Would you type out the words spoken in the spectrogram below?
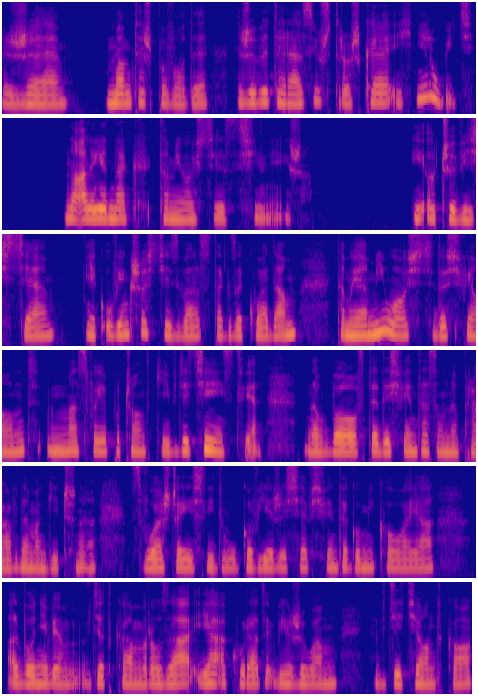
że mam też powody, żeby teraz już troszkę ich nie lubić. No ale jednak ta miłość jest silniejsza. I oczywiście, jak u większości z Was, tak zakładam, ta moja miłość do świąt ma swoje początki w dzieciństwie, no bo wtedy święta są naprawdę magiczne, zwłaszcza jeśli długo wierzy się w świętego Mikołaja albo nie wiem, w dziadka Mroza. Ja akurat wierzyłam w dzieciątko,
